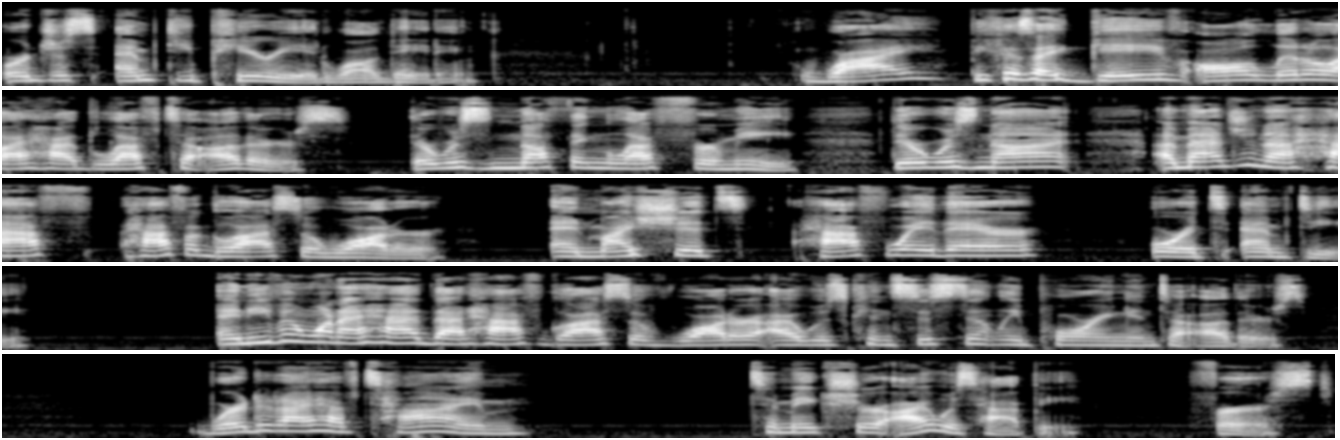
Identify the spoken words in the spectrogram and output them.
or just empty period while dating. Why? Because I gave all little I had left to others. There was nothing left for me. There was not imagine a half half a glass of water and my shit's halfway there or it's empty. And even when I had that half glass of water, I was consistently pouring into others. Where did I have time to make sure I was happy first?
